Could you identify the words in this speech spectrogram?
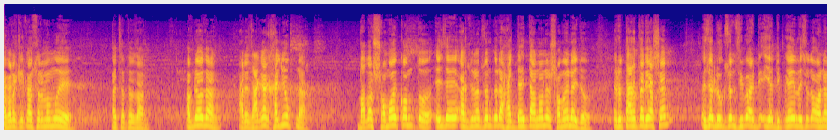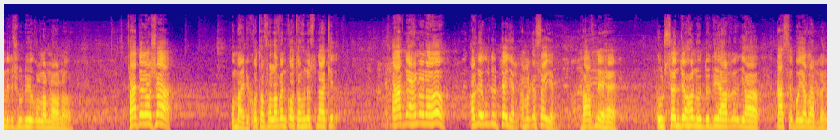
এবারে কি কাউসার মামু আচ্ছা তো যান। আপনিও যান। আরে জায়গা খালি হোক না। বাবার সময় কম তো। এই যে একজন একজন করে হাইতে হাইতে আনানোর সময় নাই তো। একটু তাড়াতাড়ি আসেন। এই যে লোকজন ইয়ে ডিপকে লইছে তো অন আমি তো শুরু করলাম না অন তাড়াতাড়ি আসা। ও মাইরি কথা ফলাবেন, কথা শুনুস না, কি আপনি এখন না, ও। আপনি এগুলো উঠতে যান আমার কাছে যান হ্যাঁ আপনি হ্যাঁ। উঠছেন যখন উদ্যুদি আর ইয়া কাছে বইয়া লাভ নাই।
